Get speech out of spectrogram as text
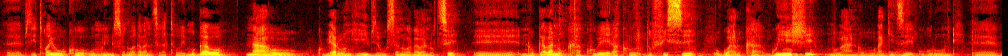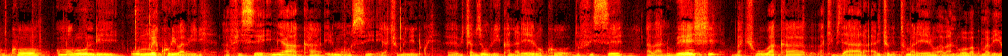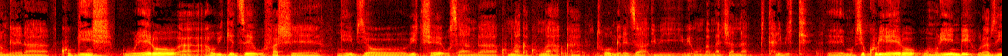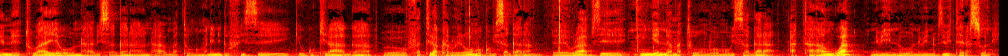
byitwa eh, yuko uwo munini usa n'uwagabanutse gatoya mugabo naho ku biharuro nk'ibyo usa n'uwagabanutse eh, ntugabanuka kubera ko dufise urwaruka rwinshi mu bantu bagize uburundi kuko eh, umurundi umwe kuri babiri afise imyaka iri munsi ya cumi n'indwi eh, bica byumvikana rero ko dufise abantu benshi bacubaka bakibyara aricyo gituma rero abantu bo baguma biyongerera ku bwinshi ubu rero ah, aho bigeze ufashe nk'ibyo bice usanga ku mwaka ku mwaka twongereza ibihumbi amajana bitari bike Eh, mu by'ukuri rero uwo murindi urabya nyine tubayeho nta bisagara nta matongo manini dufise igihugu kiraga ufatira akarorero nko ku bisagara eh, urabye nk'ingene amatongo mu bisagara atangwa ni ibintu by'ibiterasoni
